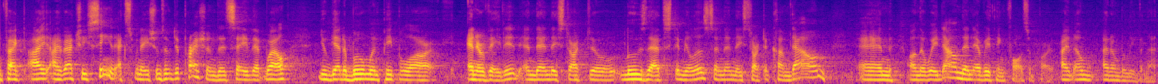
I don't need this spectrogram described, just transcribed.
In fact, I, I've actually seen explanations of depression that say that, well, you get a boom when people are enervated and then they start to lose that stimulus and then they start to come down and on the way down then everything falls apart. I don't, I don't believe in that.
